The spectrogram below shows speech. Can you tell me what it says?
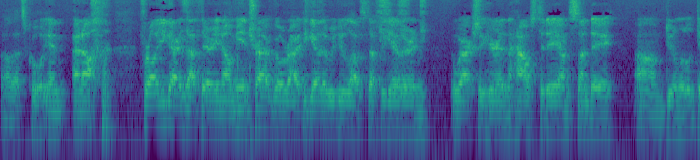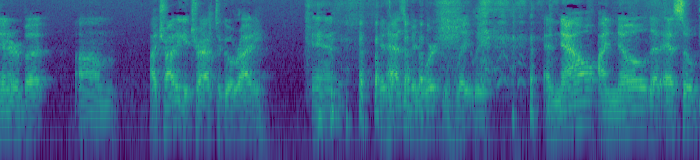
Oh, that's cool. And and uh, for all you guys out there, you know, me and Trav go ride together. We do a lot of stuff together, and we're actually here in the house today on Sunday um, doing a little dinner. But um, I try to get Trav to go riding, and it hasn't been working lately. And now I know that sob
